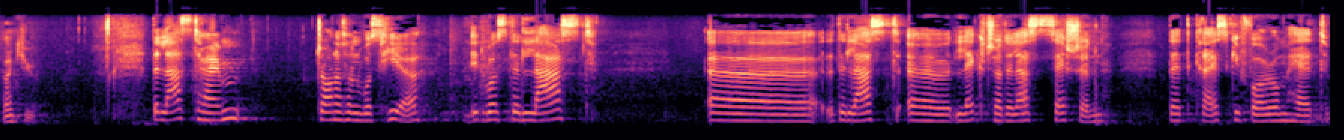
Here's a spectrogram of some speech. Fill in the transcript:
Thank you. The last time Jonathan was here, it was the last, the last uh, lecture, the last session that Kreisky Forum had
